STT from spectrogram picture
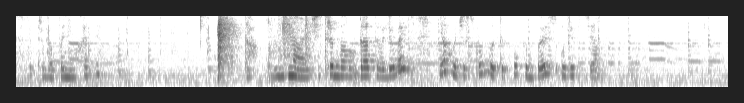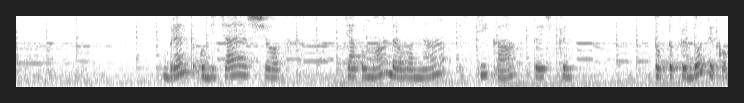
Все треба понюхати. Не знаю, чи треба брати олівець. Я хочу спробувати поки без олівця. Бренд обіцяє, що ця помада вона стійка, тобто при, тобто дотику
